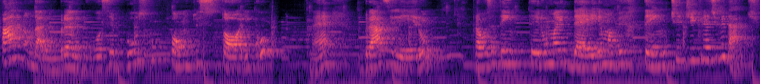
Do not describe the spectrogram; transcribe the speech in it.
para não dar um branco, você busca um ponto histórico né, brasileiro para você ter, ter uma ideia, uma vertente de criatividade.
